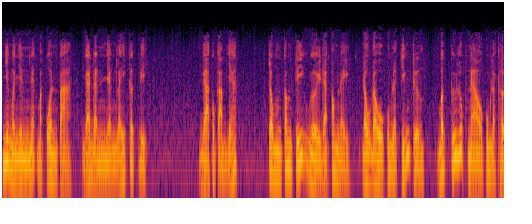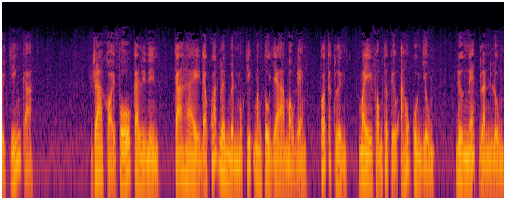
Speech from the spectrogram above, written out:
Nhưng mà nhìn nét mặt của anh ta, gã đành nhận lấy cất đi. Gã có cảm giác, trong tâm trí của người đàn ông này, đầu đầu cũng là chiến trường, bất cứ lúc nào cũng là thời chiến cả. Ra khỏi phố Kalinin, cả hai đã khoác lên mình một chiếc măng tô da màu đen, có thắt lưng, may phỏng theo kiểu áo quân dụng, đường nét lạnh lùng,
